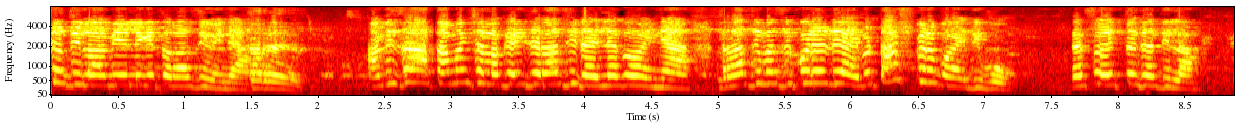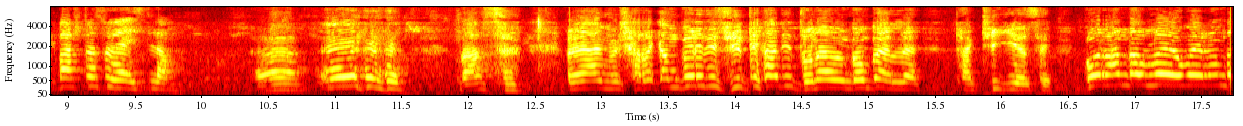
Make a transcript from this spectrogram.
তো দিলা আমি এর লেগে তো রাজি হই না। কারে? আমি যা তা মানুষের লগে এই যে রাজি ডাইলে হয় না? রাজি মাজি করে দিয়ে এবার টাস করে বয়ে দিব। দেখছ দিলা, বাসটা চলে আসলাম হ্যাঁ বাস আমি সারা কাম করে দিছি, টেহা দিত না গম পাইলে থাক, ঠিকই আছে। কো, রান্দাও লয় রান্দা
